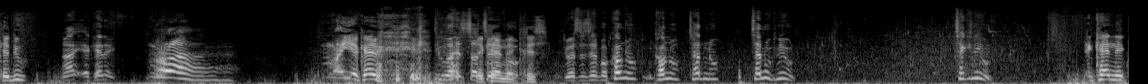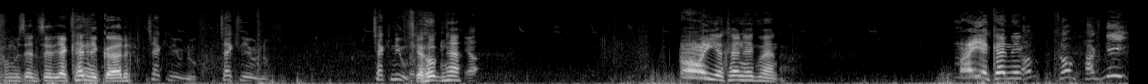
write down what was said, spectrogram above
Kan du? Nej, jeg kan ikke. Nej, jeg kan ikke. Du er så Jeg tæt kan på. ikke, Chris. Du er så tæt på. Kom nu. Kom nu. Tag den nu. Tag nu kniven. Tag kniven. Jeg kan ikke få mig selv til det. Jeg kan ikke gøre det. Tag kniven nu. Tag kniven nu. Tag kniven. Skal jeg hugge den her? Ja. Øj, jeg kan ikke, mand. Nej, jeg kan ikke. Kom, kom. Hak den i.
